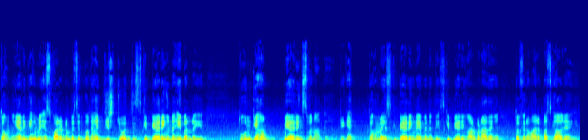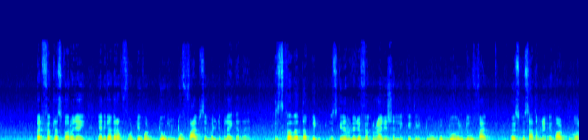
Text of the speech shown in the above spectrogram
तो हम, यानी कि हमें स्क्वायर रूट में बेसिक होता है जिस, जो चीज़ की पेयरिंग नहीं बन रही है तो उनके हम पेयरिंग्स बनाते हैं। ठीक है? तो हमें इसकी पेयरिंग नहीं बनी थी, इसकी पेयरिंग और बना देंगे तो फिर हमारे पास क्या हो जाएगी? परफेक्ट स्क्वायर हो जाएगी। यानी कि अगर हम फोर्टी को टू इंटू फाइव से मल्टीप्लाई कर रहे हैं इसका मतलब कि इसकी हमने जो फैक्टराइजेशन लिखी थी two into two into five इसके साथ हमने एक और टू और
